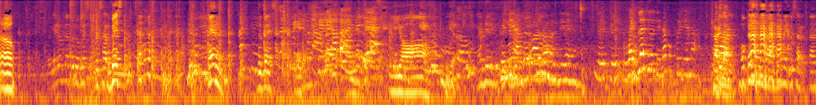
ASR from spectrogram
Oh. The best. Hen. The best. Ang the best. Yeah. Hindi. High blood yun din ako, pwede na. Try that. Okay lang ba? Namay lusartan.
